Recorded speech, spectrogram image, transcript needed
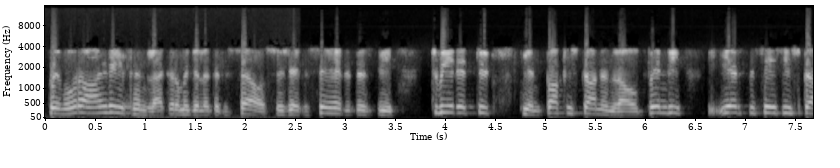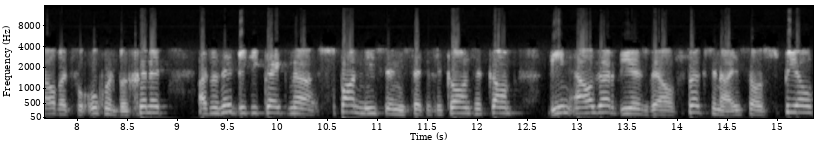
Goeiemôre Henry, en lekker om met julle te gesels. Soos jy gesê het, dit is die tweede toets teen Pakistan in Rawalpindi, die eerste sessie spel wat vanoggend begin het. As ons net bietjie kyk na span nuus in die Suid-Afrikaanse kamp, Dean Elgar, die is wel fiks en hy sal speel.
